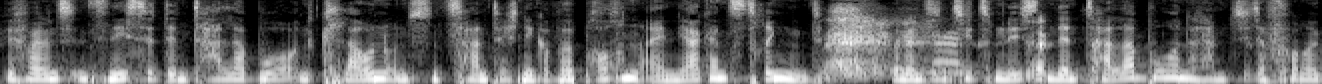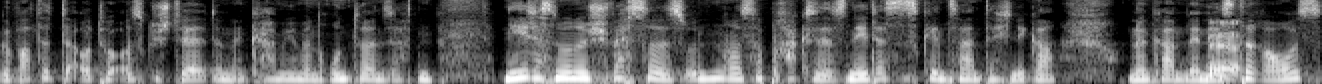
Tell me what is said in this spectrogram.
wir fahren uns ins nächste Dentallabor und klauen uns einen Zahntechniker. Wir brauchen einen, ja, ganz dringend. Und dann sind sie zum nächsten Dentallabor und dann haben sie da vorne gewartet, Auto ausgestellt und dann kam jemand runter und sagten, nee, das ist nur eine Schwester, das ist unten aus der Praxis. Nee, das ist kein Zahntechniker. Und dann kam der nächste ja. raus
